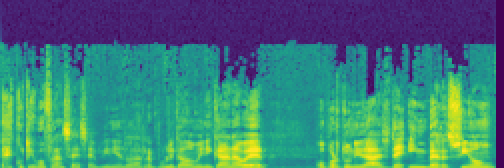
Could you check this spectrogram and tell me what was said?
ejecutivos franceses viniendo a la República Dominicana a ver oportunidades de inversión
